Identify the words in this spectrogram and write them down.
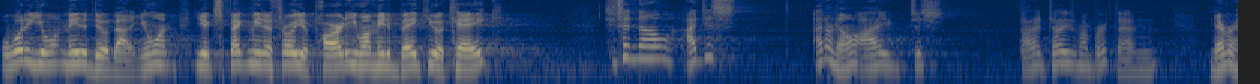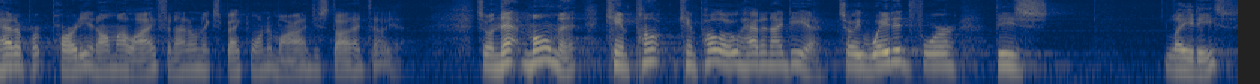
Well, what do you want me to do about it? You, want, you expect me to throw you a party? You want me to bake you a cake? She said, No, I just, I don't know. I just thought I'd tell you it's my birthday. I've never had a party in all my life, and I don't expect one tomorrow. I just thought I'd tell you. So in that moment, Campolo had an idea. So he waited for these ladies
